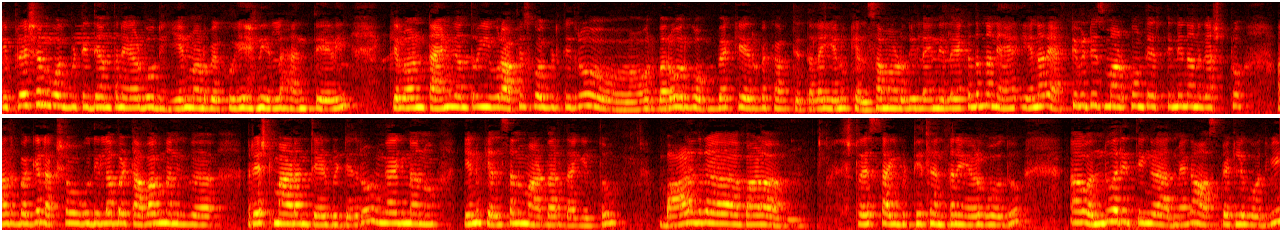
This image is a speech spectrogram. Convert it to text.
ಡಿಪ್ರೆಷನ್ಗೆ ಹೋಗ್ಬಿಟ್ಟಿದ್ದೆ ಅಂತಲೇ ಹೇಳ್ಬೋದು. ಏನು ಮಾಡಬೇಕು, ಏನಿಲ್ಲ ಅಂತೇಳಿ. ಕೆಲವೊಂದು ಟೈಮ್ಗಂತೂ ಇವ್ರು ಆಫೀಸ್ಗೆ ಹೋಗ್ಬಿಡ್ತಿದ್ರು, ಅವ್ರು ಬರೋವರೆಗೂ ಒಬ್ಬಕ್ಕೆ ಇರಬೇಕಾಗ್ತಿತ್ತಲ್ಲ, ಏನು ಕೆಲಸ ಮಾಡೋದಿಲ್ಲ, ಏನಿಲ್ಲ. ಯಾಕಂದ್ರೆ ನಾನು ಏನಾದ್ರು ಆ್ಯಕ್ಟಿವಿಟೀಸ್ ಮಾಡ್ಕೊತ ಇರ್ತೀನಿ ನನಗಷ್ಟು. ಅದ್ರ ಬಗ್ಗೆ ಲಕ್ಷ್ಯ ಹೋಗೋದಿಲ್ಲ ಬಟ್ ಅವಾಗ ನನಗೆ ರೆಸ್ಟ್ ಮಾಡಂತ ಹೇಳ್ಬಿಟ್ಟಿದ್ರು. ಹಂಗಾಗಿ ನಾನು ಏನು ಕೆಲಸನೂ ಮಾಡಬಾರ್ದಾಗಿತ್ತು. ಭಾಳ ಅಂದ್ರೆ ಭಾಳ ಸ್ಟ್ರೆಸ್ ಆಗಿಬಿಟ್ಟಿದೆ ಅಂತಲೇ ಹೇಳ್ಬೋದು. ಒಂದೂವರೆ ತಿಂಗಳಾದ್ಮ್ಯಾಗ ಹಾಸ್ಪಿಟ್ಲಿಗೆ ಹೋದ್ವಿ.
